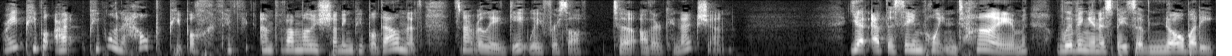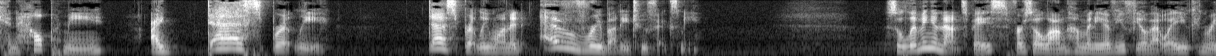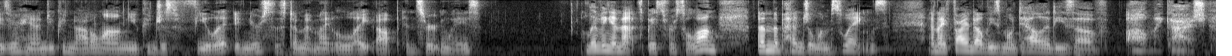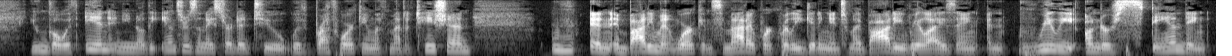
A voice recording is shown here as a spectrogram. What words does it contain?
Right? People I, people want to help people. if, if I'm always shutting people down, that's it's not really a gateway for self to other connection. Yet at the same point in time, living in a space of nobody can help me, I desperately desperately wanted everybody to fix me. So, living in that space for so long, how many of you feel that way? You can raise your hand, you can nod along, you can just feel it in your system. It might light up in certain ways. living in that space for so long, then the pendulum swings. And I find all these modalities of, oh my gosh, you can go within and you know the answers. And I started to, with breath work and with meditation and embodiment work and somatic work, really getting into my body, realizing and really understanding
